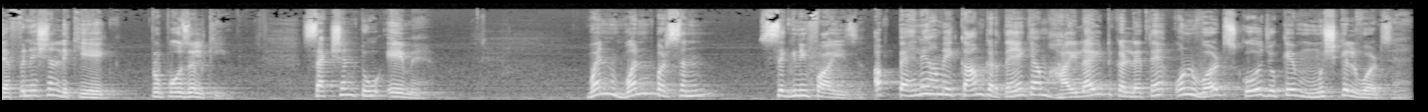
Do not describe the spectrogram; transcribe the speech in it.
डेफिनेशन लिखी है एक प्रपोजल की। सेक्शन टू ए में। व्हेन वन पर्सन सिग्निफाइज अब पहले हम एक काम करते हैं कि हम हाईलाइट कर लेते हैं उन वर्ड्स को जो कि मुश्किल वर्ड्स हैं,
